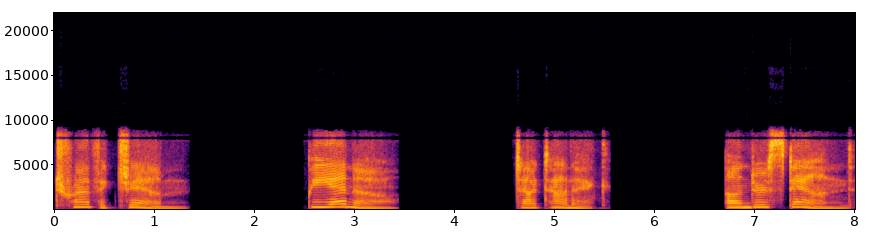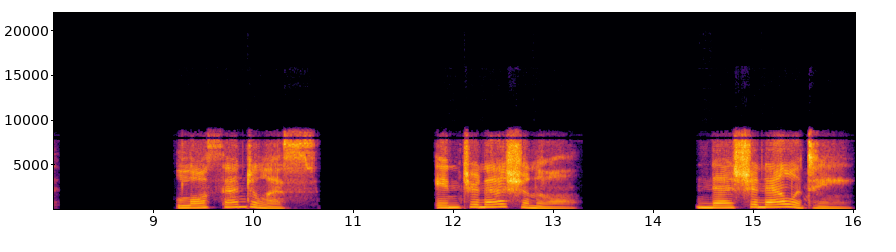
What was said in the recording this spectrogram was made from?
Traffic jam. Piano. Titanic. Understand. Los Angeles. International. Nationality.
